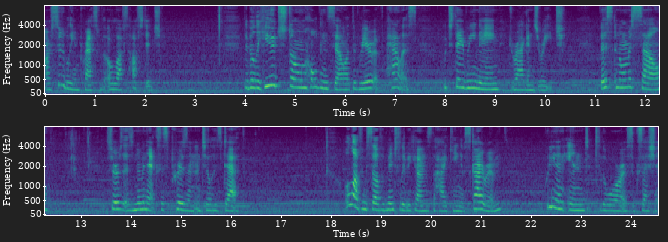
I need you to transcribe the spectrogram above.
are suitably impressed with Olaf's hostage. They build a huge stone holding cell at the rear of the palace, which they rename Dragon's Reach. This enormous cell serves as Numinex's prison until his death. Olaf himself eventually becomes the High King of Skyrim, putting an end to the War of Succession.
